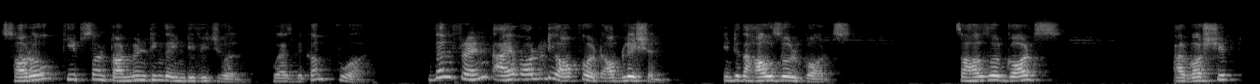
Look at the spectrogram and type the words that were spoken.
sorrow keeps on tormenting the individual who has become poor. Then, friend, I have already offered oblation into the household gods. So, household gods are worshipped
